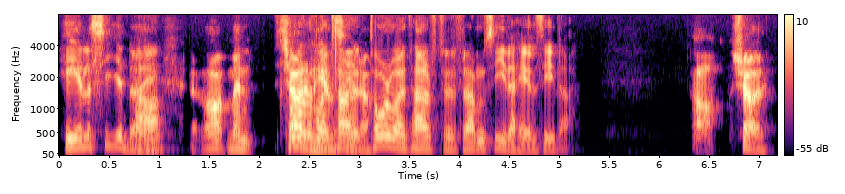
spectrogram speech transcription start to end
helsida. Ja. I, ja, men kör en Tolv ett helsida. halvt- Tolv och ett halvt för framsida, helsida. Ja, kör.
